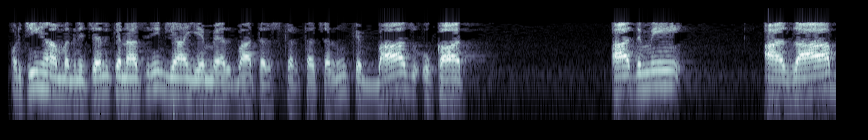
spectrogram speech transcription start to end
اور جی ہاں مدنی چین کے ناظرین، یہاں یہ میں بات عرض کرتا چلوں کہ بعض اوقات آدمی عذاب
